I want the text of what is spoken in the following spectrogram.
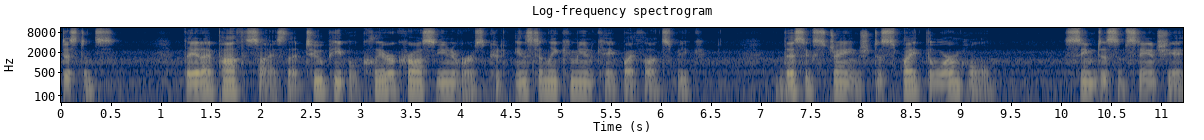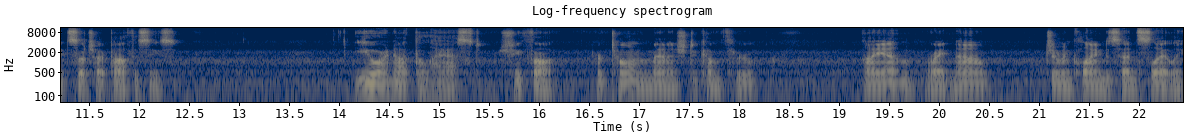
distance. They had hypothesized that two people clear across the universe could instantly communicate by thought speak. This exchange, despite the wormhole, seemed to substantiate such hypotheses. You are not the last, she thought. Her tone managed to come through. I am, right now. Jim inclined his head slightly.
